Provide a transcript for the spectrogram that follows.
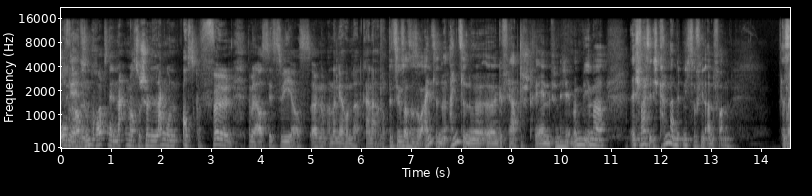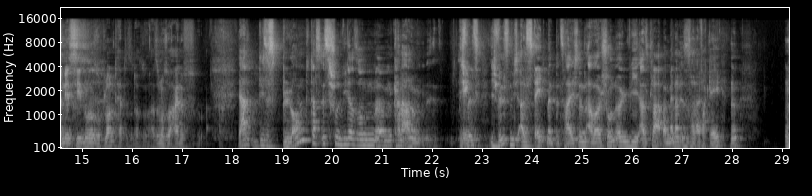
oben drauf so Strähnen. kurz den Nacken noch so schön lang und ausgefüllt, damit aussieht wie aus irgendeinem anderen Jahrhundert, keine Ahnung. Beziehungsweise so einzelne, einzelne äh, gefärbte Strähnen finde ich irgendwie immer. Ich weiß nicht, ich kann damit nicht so viel anfangen. Es Wenn du jetzt hier nur so blond hättest oder so, also nur so eine Ja, dieses Blond, das ist schon wieder so ein, ähm, keine Ahnung, ich Pink. will's, ich will's nicht als Statement bezeichnen, aber schon irgendwie, also klar, bei Männern ist es halt einfach gay, ne?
